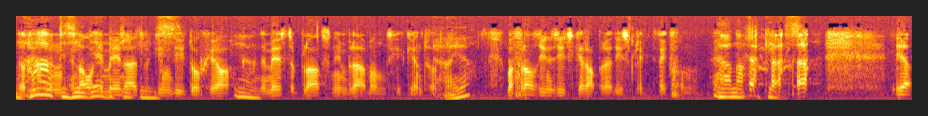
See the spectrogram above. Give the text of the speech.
Dat Ah, het is een, in een die algemene uitdrukking die toch ja, Ja. in de meeste plaatsen in Brabant gekend wordt. Ah ja? Maar Frans die is iets rapper, hè, die spreekt direct van. Ja, een aftercase. Ja,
